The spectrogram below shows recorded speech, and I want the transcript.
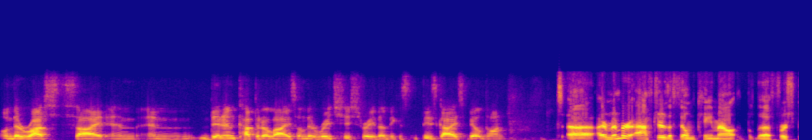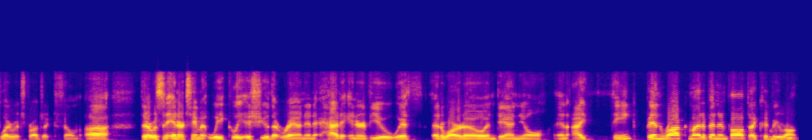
on the rust side and and didn't capitalize on the rich history that these, these guys built on. Uh, I remember after the film came out, the first Blair Witch Project film, uh, there was an Entertainment Weekly issue that ran, and it had an interview with Eduardo and Daniel, and I think Ben Rock might have been involved. I could be Mhm. wrong,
